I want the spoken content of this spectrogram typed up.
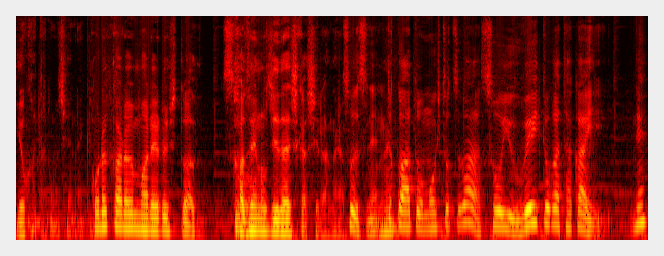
よかったかもしれないけど。これから生まれる人は風の時代しか知らないわけそうですね。とかあともう一つはそういうウェイトが高いね、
